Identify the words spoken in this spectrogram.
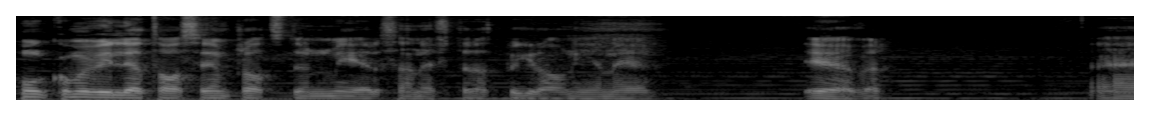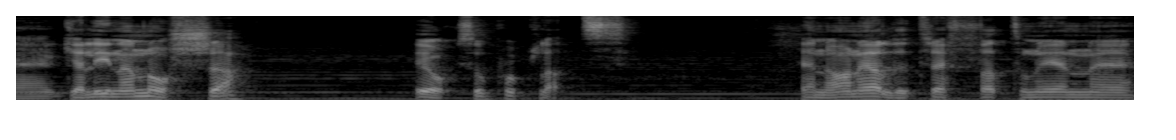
hon kommer vilja ta sig en pratstund med er sen efter att begravningen är, är över. Eh, Galina Norsa är också på plats. Henne har ni aldrig träffat. Hon är en, eh,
